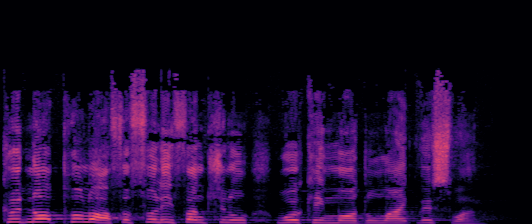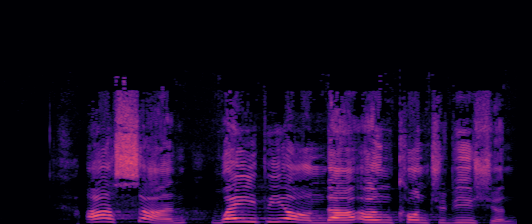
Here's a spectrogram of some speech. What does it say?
could not pull off a fully functional working model like this one our son way beyond our own contribution.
